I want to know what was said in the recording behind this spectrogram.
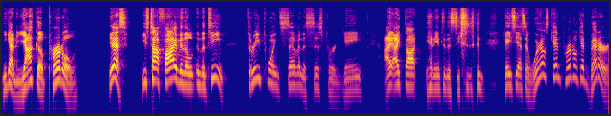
You got Jakob Poeltl. Yes, he's top five in the in the team. 3.7 assists per game. I, I thought heading into the season, Casey, I said, where else can Poeltl get better?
